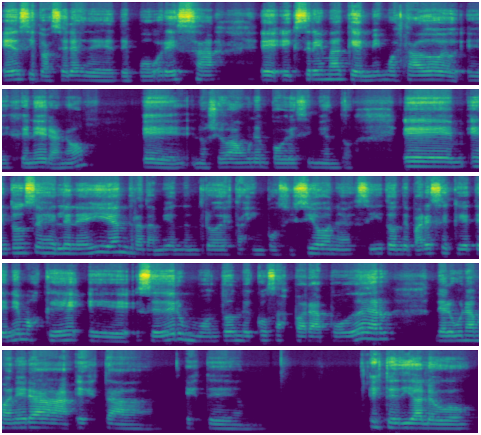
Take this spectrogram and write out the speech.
en situaciones de pobreza eh, extrema que el mismo Estado eh, genera, ¿no? Eh, nos lleva a un empobrecimiento. entonces el DNI entra también dentro de estas imposiciones, ¿sí? donde parece que tenemos que ceder un montón de cosas para poder, de alguna manera, esta, este, este diálogo,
